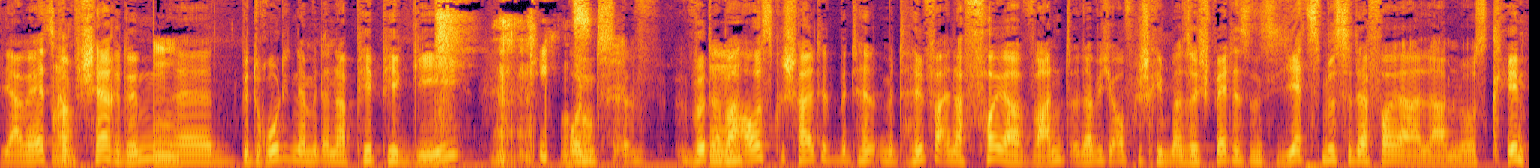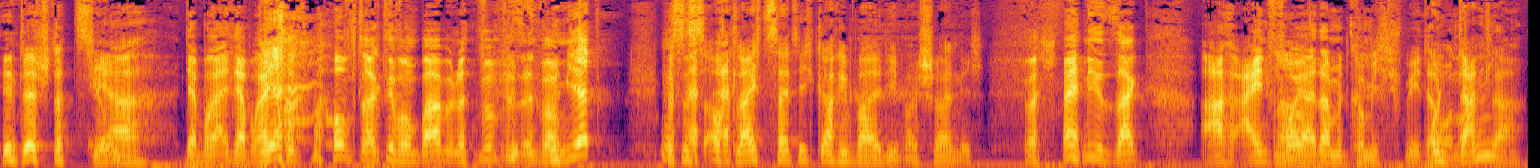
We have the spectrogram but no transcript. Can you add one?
Ja, aber jetzt kommt Sheridan, Mhm. äh, bedroht ihn ja mit einer PPG und äh, wird Mhm. aber ausgeschaltet mit, mit Hilfe einer Feuerwand. Und da habe ich aufgeschrieben, also spätestens jetzt müsste der Feueralarm losgehen in der Station. Ja, der, Bre der Brandschutzbeauftragte von Babylon 5 ist informiert. Das ist auch gleichzeitig Garibaldi wahrscheinlich. Wahrscheinlich sagt, ach, ein Genau. Feuer, damit komme ich später Und auch noch dann- klar.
